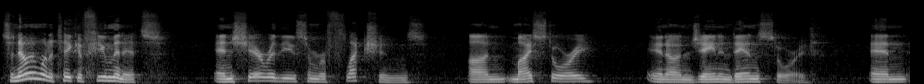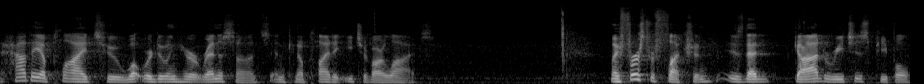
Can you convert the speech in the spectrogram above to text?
So now I want to take a few minutes and share with you some reflections on my story and on Jane and Dan's story and how they apply to what we're doing here at Renaissance and can apply to each of our lives. My first reflection is that God reaches people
